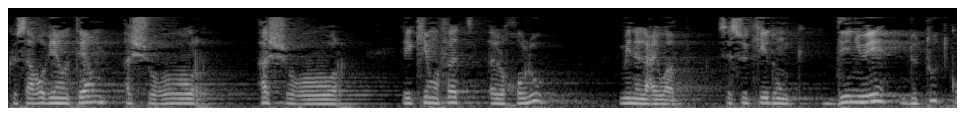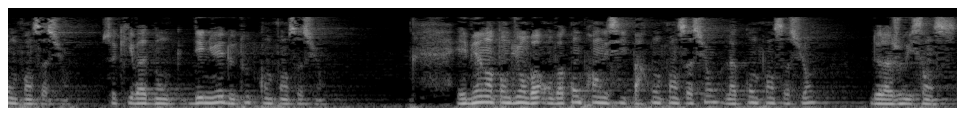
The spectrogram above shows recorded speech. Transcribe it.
que ça revient au terme Ashurur, Ashurur, et qui en fait Al-Khulu min al C'est ce qui est donc dénué de toute compensation. Ce qui va donc dénuer de toute compensation. Et bien entendu, on va, on va comprendre ici par compensation la compensation de la jouissance.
